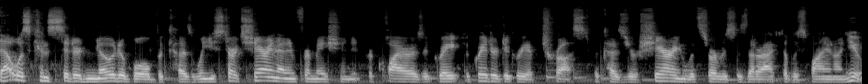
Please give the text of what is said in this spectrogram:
that was considered notable because when you start sharing that information, it requires a great a greater degree of trust because you're sharing with services that are actively spying on you.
